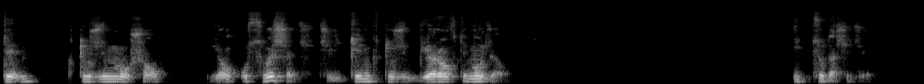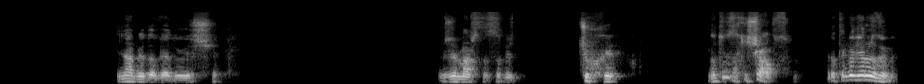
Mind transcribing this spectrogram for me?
tym, którzy muszą ją usłyszeć, czyli tym, którzy biorą w tym udział. I cuda się dzieje. I nagle dowiadujesz się, że masz na sobie ciuchy. No to jest jakiś absurd. Ja tego nie rozumiem.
